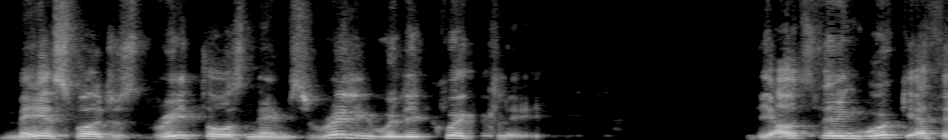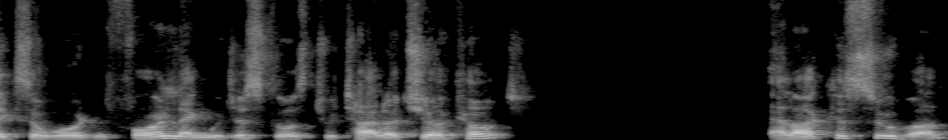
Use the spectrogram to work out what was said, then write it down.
may as well just read those names really, really quickly. The Outstanding Work Ethics Award in Foreign Languages goes to Tyler Chilcote, Ella Kasuba,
